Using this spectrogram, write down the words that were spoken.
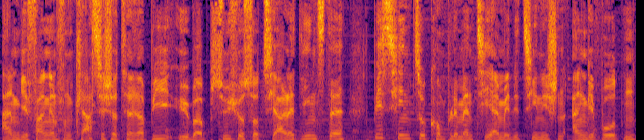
Angefangen von klassischer Therapie über psychosoziale Dienste bis hin zu komplementärmedizinischen Angeboten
